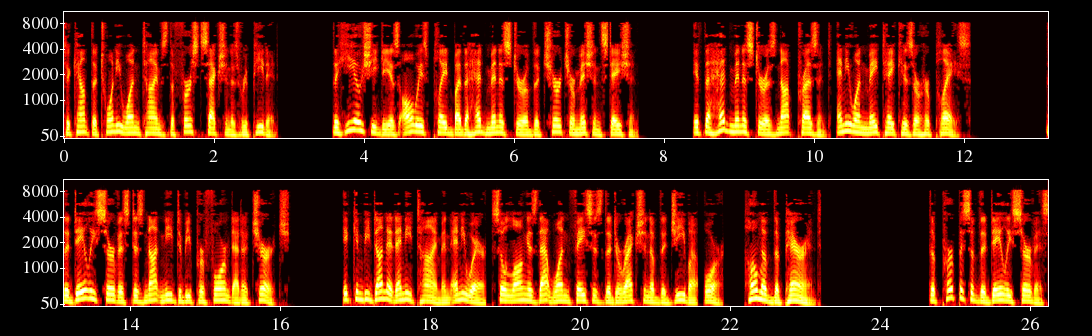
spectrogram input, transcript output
to count the 21 times the first section is repeated. The hyoshigi is always played by the head minister of the church or mission station. If the head minister is not present, anyone may take his or her place. The daily service does not need to be performed at a church. It can be done at any time and anywhere, so long as that one faces the direction of the jiba, or home of the parent. The purpose of the daily service,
